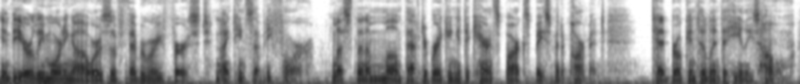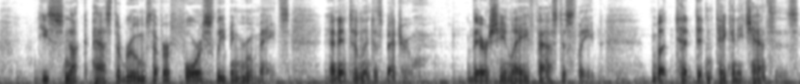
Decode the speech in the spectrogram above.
In the early morning hours of February 1st, 1974, less than a month after breaking into Karen Sparks' basement apartment, Ted broke into Linda Healy's home. He snuck past the rooms of her four sleeping roommates and into Linda's bedroom. There she lay fast asleep. But Ted didn't take any chances.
